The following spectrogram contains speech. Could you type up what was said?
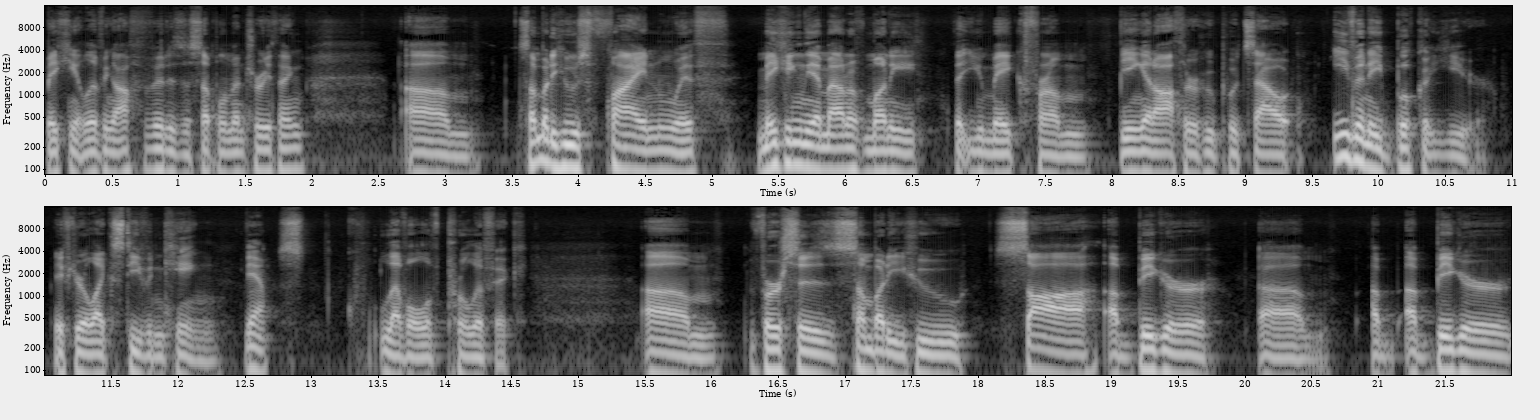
making a living off of it as a supplementary thing. Um, somebody who's fine with making the amount of money that you make from being an author who puts out even a book a year, if you're like Stephen King Yeah, level of prolific, um, versus somebody who saw a bigger um, a, a bigger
